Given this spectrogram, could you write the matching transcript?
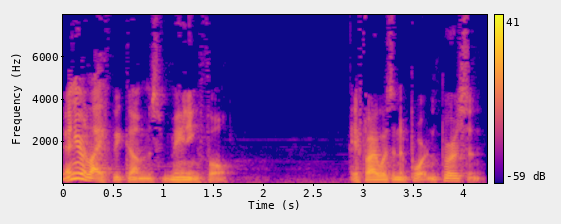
Then your life becomes meaningful. If I was an important person.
